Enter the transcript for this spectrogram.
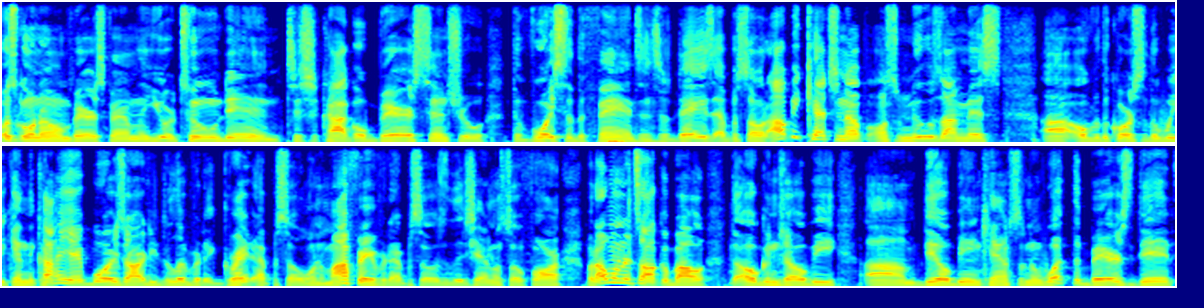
What's going on, Bears family? You are tuned in to Chicago Bears Central, the voice of the fans. In today's episode, I'll be catching up on some news I missed uh, over the course of the weekend. The Kanye Boys already delivered a great episode, one of my favorite episodes of the channel so far. But I want to talk about the Ogunjobi um, deal being canceled and what the Bears did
